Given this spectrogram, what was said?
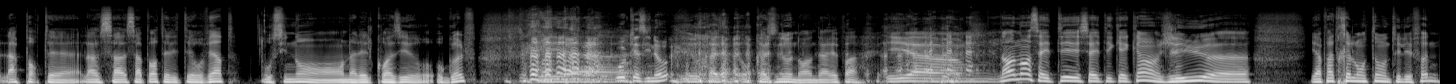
la porte la- sa, sa porte elle était ouverte. Ou sinon on allait le croiser au, au golf. Et, euh, Ou au casino. et au, cas- au casino non on n'allait pas. Et euh, non non ça a été ça a été quelqu'un je l'ai eu euh, il y a pas très longtemps au téléphone.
